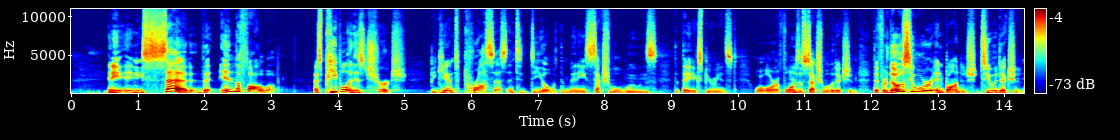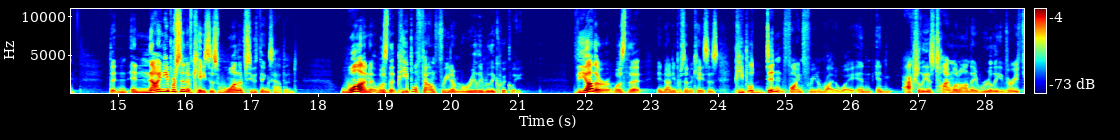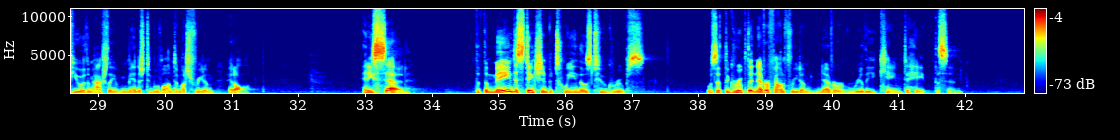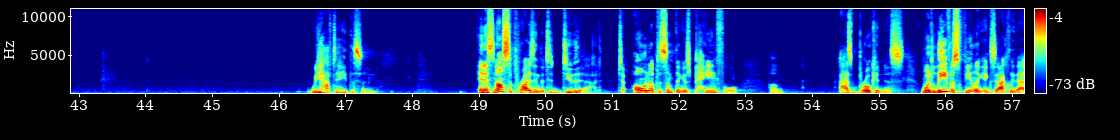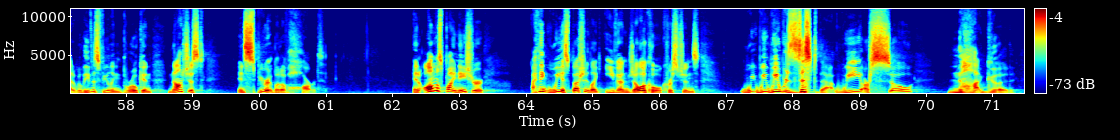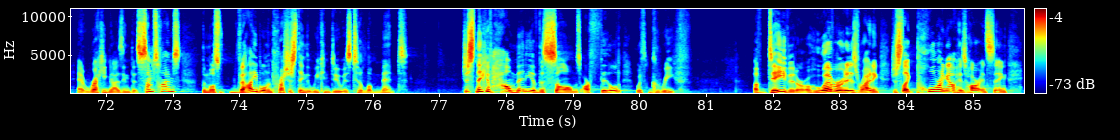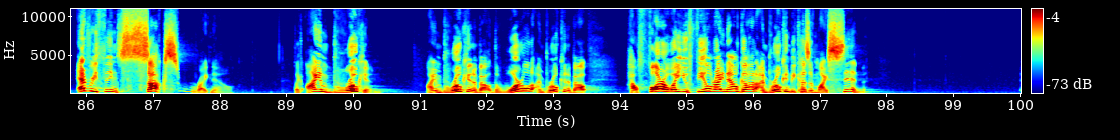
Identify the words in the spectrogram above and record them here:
And he, and he said that in the follow up, as people in his church began to process and to deal with the many sexual wounds that they experienced or, or forms of sexual addiction, that for those who were in bondage to addiction, that in 90% of cases, one of two things happened. One was that people found freedom really, really quickly. The other was that in 90% of cases, people didn't find freedom right away. And, and actually, as time went on, they really, very few of them actually managed to move on to much freedom at all. And he said that the main distinction between those two groups was that the group that never found freedom never really came to hate the sin. We have to hate the sin. And it's not surprising that to do that, to own up to something as painful um, as brokenness, would leave us feeling exactly that. It would leave us feeling broken, not just in spirit, but of heart. And almost by nature, I think we, especially like evangelical Christians, we, we, we resist that. We are so not good at recognizing that sometimes the most valuable and precious thing that we can do is to lament. Just think of how many of the Psalms are filled with grief. Of David or, or whoever it is writing, just like pouring out his heart and saying, Everything sucks right now. Like, I am broken. I am broken about the world. I'm broken about how far away you feel right now, God. I'm broken because of my sin.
